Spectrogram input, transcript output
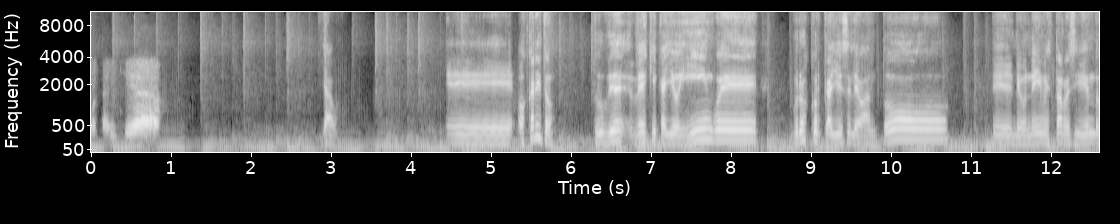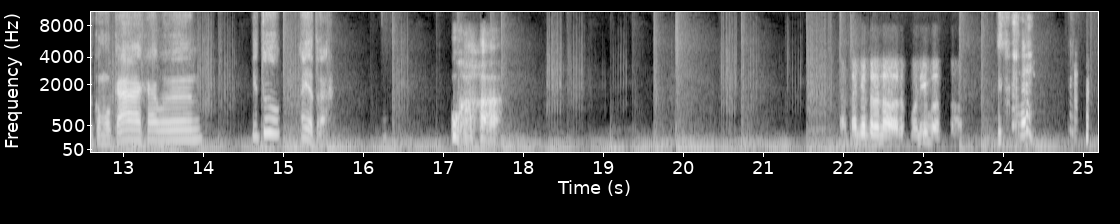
¿Cómo tanquea? Ya. Eh, Oscarito, tú ve- ves que cayó Ingwe, Broscor cayó y se levantó, eh, Leoname está recibiendo como caja, weón. Y tú, ahí atrás. ¡Ujaja! Ataque tronador, morimos todos.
